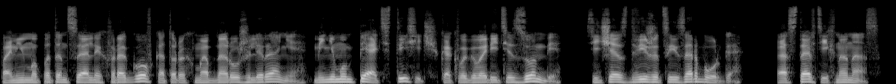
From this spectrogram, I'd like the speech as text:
Помимо потенциальных врагов, которых мы обнаружили ранее, минимум пять тысяч, как вы говорите, зомби, сейчас движется из Арбурга. Оставьте их на нас».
